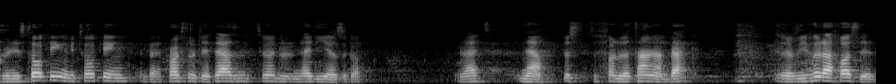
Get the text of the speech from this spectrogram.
when he's talking, we're talking about approximately thousand two hundred and eighty years ago. Right? Now, just to follow the timeline back, Rabbi Yehuda Chosid,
